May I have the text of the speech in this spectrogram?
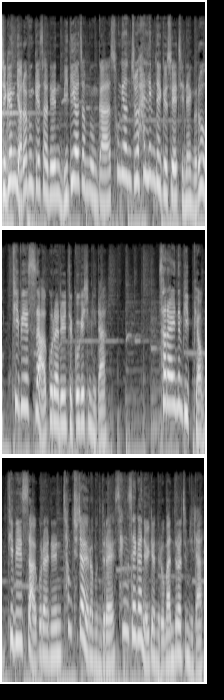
지금 여러분께서는 미디어 전문가 송현주 한림대 교수의 진행으로 TBS 아고라를 듣고 계십니다. 살아있는 비평 TBS 아고라는 청취자 여러분들의 생생한 의견으로 만들어집니다.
